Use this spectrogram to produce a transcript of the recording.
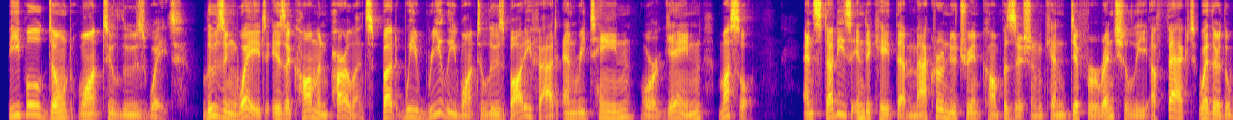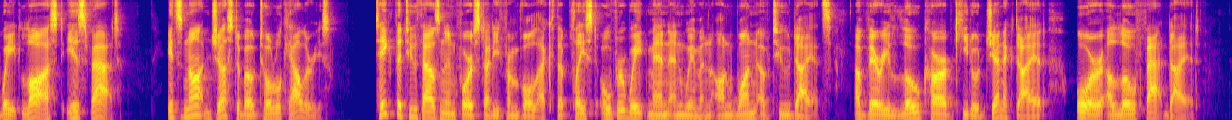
People don't want to lose weight. Losing weight is a common parlance, but we really want to lose body fat and retain or gain muscle. And studies indicate that macronutrient composition can differentially affect whether the weight lost is fat. It's not just about total calories. Take the 2004 study from Volek that placed overweight men and women on one of two diets a very low carb ketogenic diet or a low fat diet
